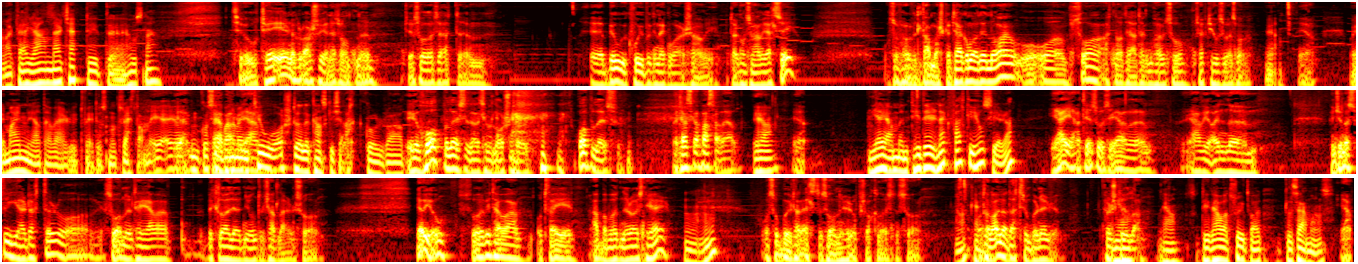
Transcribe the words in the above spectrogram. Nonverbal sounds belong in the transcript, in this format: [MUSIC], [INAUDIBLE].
Hva er det han der kjøpte uh, husene? Ja. Så det er nok år så gjerne sånt. Det er så det at um, bo i Kvivikken jeg var sammen vi. Da kom sammen vi Elsi. Og så får vi til Danmark til å komme av det nå. Og, og så at når jeg kom frem så kjøpte huset i Vestmannen. Ja. Ja. Og jeg mener at det var ut 2013. Jeg, jeg, jeg kan si at det var to årstøde, kanskje ikke akkurat. Jeg håper det er det som er årstøde. Håper det. Men det skal passe vel. Ja. Ja. Ja, ja, men det er nekk folk i huset her, ja? Ja, ja, det er så å si. Jeg har jo en... Um, Men jeg sviger døtter, og så til jeg var beklagelig at under kjallaren, så jo, jo, så vi tar var og tvei i røysen her, mm -hmm. og så bor den eldste sonen her oppe sjokken røysen, så okay. og den andre døtteren bor nere for skolan. Ja, ja. så de har vært tru på tilsammans. Ja.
